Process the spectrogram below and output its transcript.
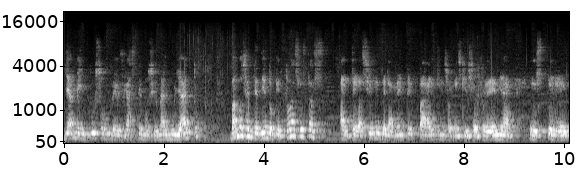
ya me impuso un desgaste emocional muy alto. Vamos entendiendo que todas estas alteraciones de la mente, Parkinson, esquizofrenia, este,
